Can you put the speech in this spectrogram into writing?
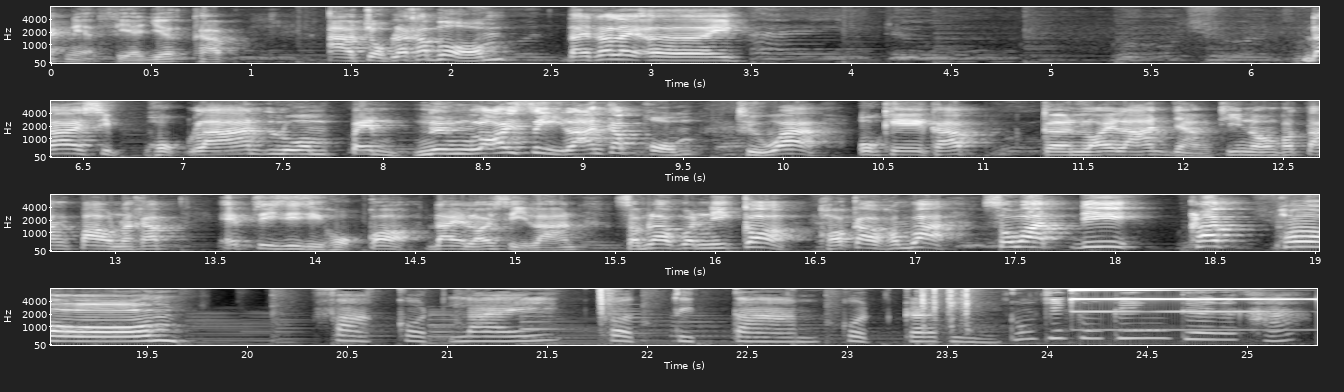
กเนี่ยเสียเยอะครับอ้าวจบแล้วครับผม ได้เท่าไหร่เอ่ย ได้ 16 ล้านรวมเป็น 104 ล้านครับผม ถือว่าโอเคครับ เกินร้อยล้านอย่างที่น้องเขาตั้งเป้านะครับ FCC46 ก็ได้ 104 ล้านสำหรับวันนี้ก็ขอกล่าวคำว่า สวัสดีครับผม ฝากกดไลค์ กดติดตาม กดกระดิ่งกุ้งกิ้งกุ้งกิ้งด้วยนะคะ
